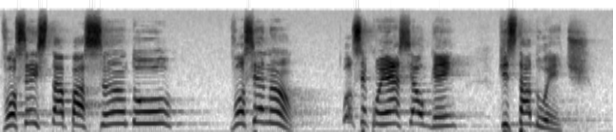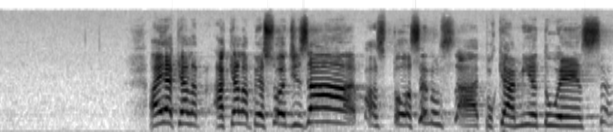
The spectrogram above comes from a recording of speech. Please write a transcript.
você está passando você não. Você conhece alguém que está doente. Aí aquela, aquela pessoa diz: Ah, pastor, você não sabe, porque a minha doença.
